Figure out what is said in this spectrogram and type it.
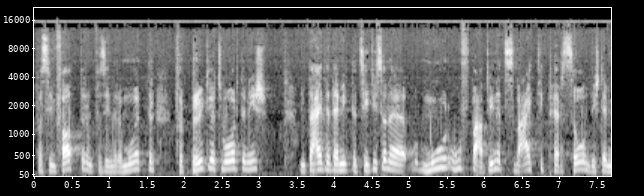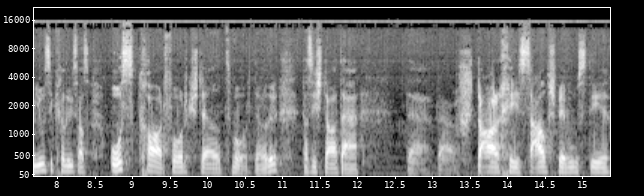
von seinem Vater und von seiner Mutter verprügelt worden ist. Und da hat er dann mit der Zeit wie so eine Mauer aufgebaut, wie eine zweite Person. Da ist der Musical uns als Oscar vorgestellt worden, oder? Das ist da der, der, der starke, selbstbewusste,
